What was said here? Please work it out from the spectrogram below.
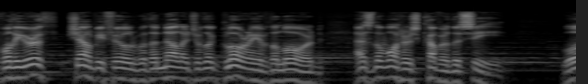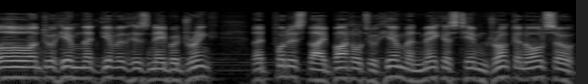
For the earth shall be filled with the knowledge of the glory of the Lord, as the waters cover the sea. Woe unto him that giveth his neighbor drink, that puttest thy bottle to him, and makest him drunken also,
